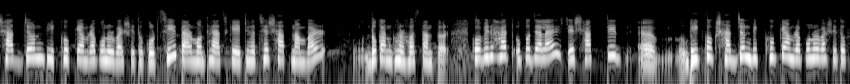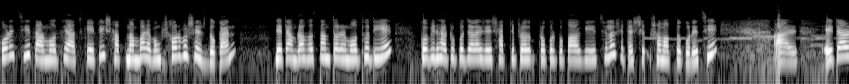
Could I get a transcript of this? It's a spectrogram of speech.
সাতজন ভিক্ষুককে আমরা পুনর্বাসিত করছি। তার মধ্যে আজকে এটি হচ্ছে সাত নাম্বার দোকানঘর হস্তান্তর। কবিরহাট উপজেলায় যে সাতটি ভিক্ষুক, সাতজন ভিক্ষুককে আমরা পুনর্বাসিত করেছি, তার মধ্যে আজকে এটি সাত নাম্বার এবং সর্বশেষ দোকান, যেটা আমরা হস্তান্তরের মধ্য দিয়ে কবিরহাট উপজেলায় যে সাতটি প্রকল্প পাওয়া গিয়েছিল, সেটা সমাপ্ত করেছি। আর এটার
